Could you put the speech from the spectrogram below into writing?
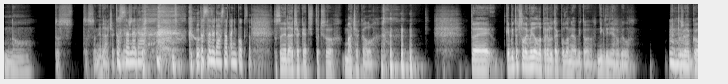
No, to, to se nedá čakať. To se nedá, to se nedá snad ani popsat. To se nedá čakať, to, čo ma čakalo. to je, keby to človek vedel dopredu, tak podľa mňa by to nikdy nerobil. Pretože Mhm. ako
